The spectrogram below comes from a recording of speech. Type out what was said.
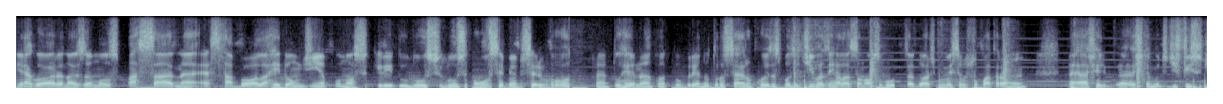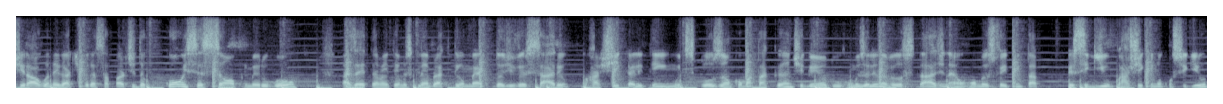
E agora nós vamos passar né, essa bola redondinha para o nosso querido Lúcio. Lúcio, como você bem observou, tanto o Renan quanto o Breno trouxeram coisas positivas em relação ao nosso Borussia Dortmund. Vencemos por 4 a 1 né? acho, acho que é muito difícil tirar algo negativo dessa partida, com exceção ao primeiro gol. Mas aí também temos que lembrar que tem o método do adversário. O Rashica ele tem muita explosão como atacante, ganhou do Rummels ali na velocidade. Né? O Rummels foi tentar perseguir o Rashica e não conseguiu.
